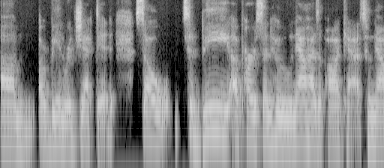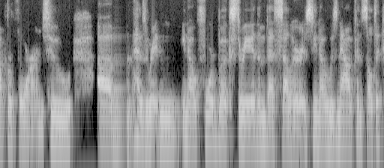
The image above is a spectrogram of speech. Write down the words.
um, or being rejected. So to be a person who now has a podcast, who now performs, who um, has written, you know, four books, three of them bestsellers, you know, who's now a consultant.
